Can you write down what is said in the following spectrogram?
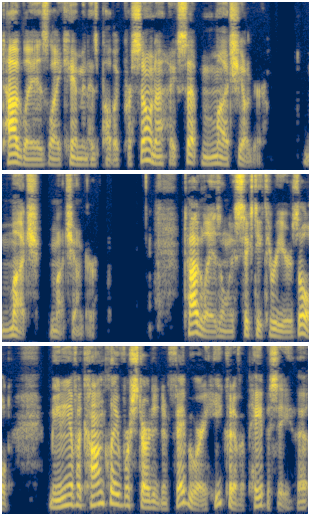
Tagle is like him in his public persona, except much younger. Much, much younger. Tagle is only 63 years old, meaning if a conclave were started in February, he could have a papacy that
